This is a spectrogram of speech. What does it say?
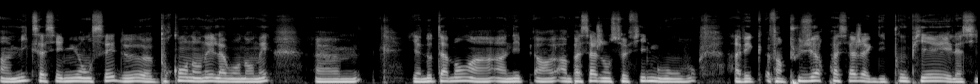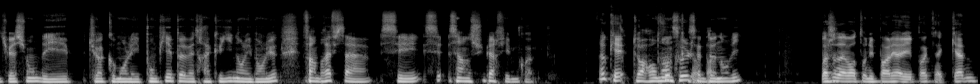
un, mix assez nuancé de euh, pourquoi on en est là où on en est. Euh, il y a notamment un passage dans ce film où on, avec, enfin plusieurs passages avec des pompiers et la situation des, tu vois comment les pompiers peuvent être accueillis dans les banlieues. Enfin bref, ça, c'est, c'est c'est un super film quoi. Ok. Toi Romain, cool, que ça te donne envie? Moi, j'en avais entendu parler à l'époque à Cannes,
